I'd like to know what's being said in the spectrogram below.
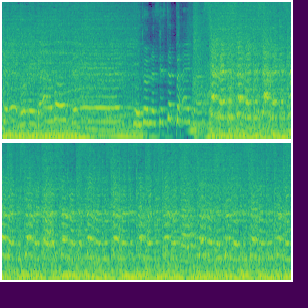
笑顔でこのせさバイバイ冷めて冷めて冷めて冷めて冷めて冷めて冷めて冷めて冷めて冷めて冷めて冷めて冷めて冷めて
